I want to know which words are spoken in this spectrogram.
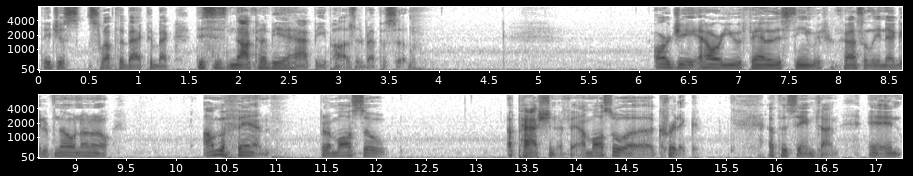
They just swept the back to back. This is not going to be a happy positive episode. RJ, how are you a fan of this team if you're constantly negative? No, no, no, no. I'm a fan, but I'm also a passionate fan. I'm also a critic at the same time. And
